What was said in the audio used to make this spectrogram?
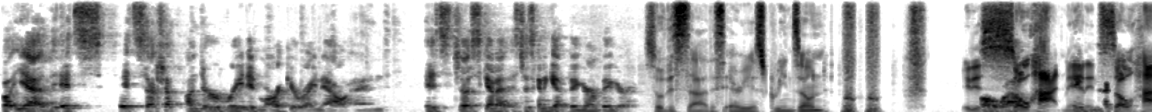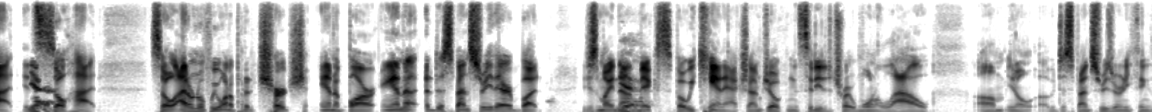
But yeah, it's it's such an underrated market right now, and it's just gonna it's just gonna get bigger and bigger. So this uh, this area is green zoned. it is Oh, wow. so hot, man. It's so hot. It's Yeah. so hot. So I don't know if we want to put a church and a bar and a, a dispensary there, but it just might not Yeah. mix. But we can't actually. I'm joking. The city of Detroit won't allow, um, you know, uh, dispensaries or anything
